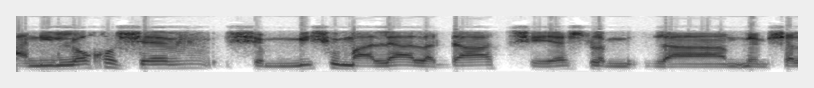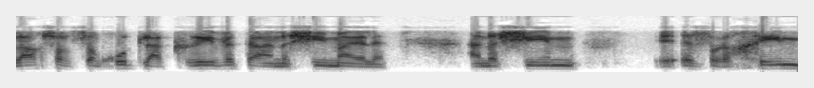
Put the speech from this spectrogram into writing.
אני לא חושב שמישהו מעלה על הדעת שיש לממשלה עכשיו סמכות להקריב את האנשים האלה. אנשים, אה, אזרחים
